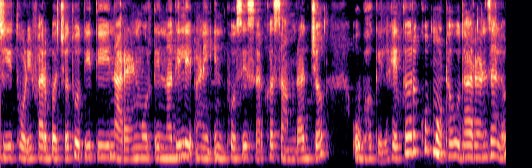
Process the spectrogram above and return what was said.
जी थोडीफार बचत होती ती नारायण मूर्तींना दिली आणि इन्फोसिससारखं साम्राज्य उभं केलं. हे तर खूप मोठं उदाहरण झालं.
